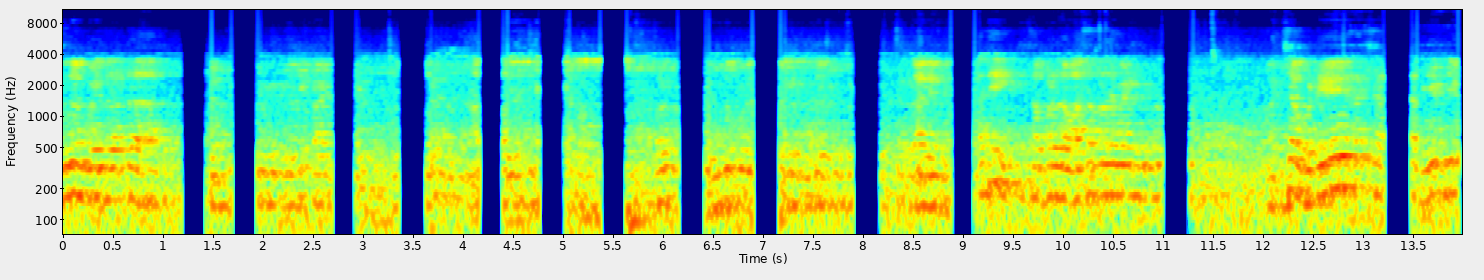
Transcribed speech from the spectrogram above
ఉదయం పోయిన తర్వాత అది సంప్రదాయం అసంప్రదాయమైన వచ్చే ఒకటే ఏం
